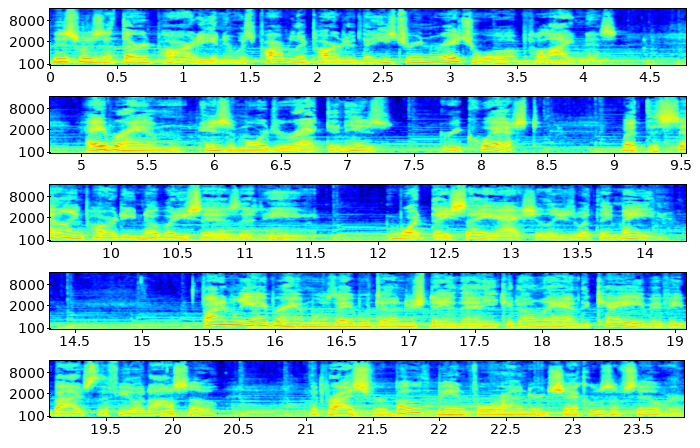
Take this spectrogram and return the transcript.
This was a third party, and it was probably part of the Eastern ritual of politeness. Abraham is more direct in his request, but the selling party, nobody says that he, what they say actually is what they mean. Finally, Abraham was able to understand that he could only have the cave if he buys the field also, the price for both being 400 shekels of silver.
